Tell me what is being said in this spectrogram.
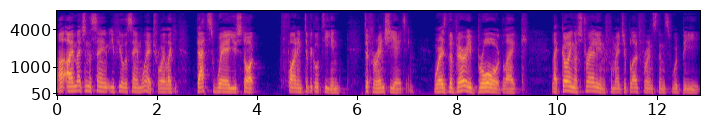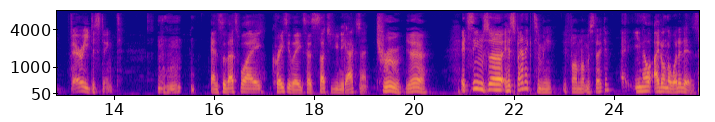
I, I imagine the same, you feel the same way, Troy. Like, that's where you start finding difficulty in differentiating. Whereas the very broad, like, like going Australian for Major Blood, for instance, would be very distinct. hmm And so that's why Crazy Legs has such a unique accent. True, yeah. It seems uh, Hispanic to me, if I'm not mistaken. You know, I don't know what it is.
